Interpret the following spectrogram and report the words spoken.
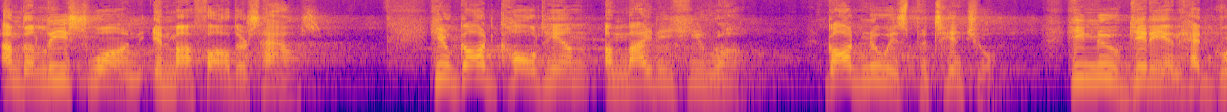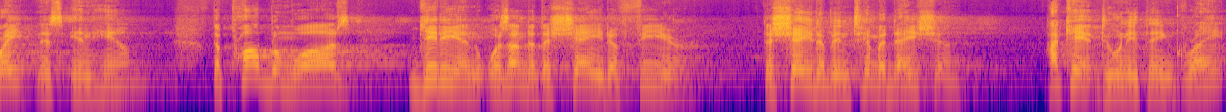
I'm the least one in my father's house. Here, God called him a mighty hero. God knew his potential. He knew Gideon had greatness in him. The problem was, Gideon was under the shade of fear, the shade of intimidation. I can't do anything great.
